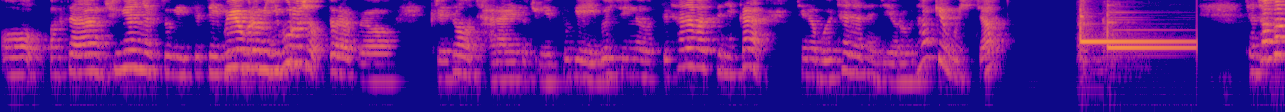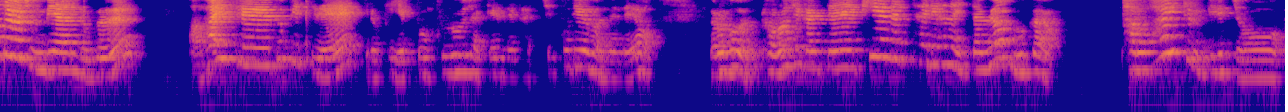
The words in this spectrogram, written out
어, 막상 중요한 약속이 있을 때 입으려고 그러면 입을 옷이 없더라고요. 그래서 자라에서 좀 예쁘게 입을 수 있는 옷들 찾아봤으니까 제가 뭘 찾았는지 여러분 함께 보시죠. 자, 첫 번째로 준비한 룩은 어, 화이트 투피스에 이렇게 예쁜 블루 자켓을 같이 코디해 봤는데요. 여러분, 결혼식 갈 때 피해야 될 스타일이 하나 있다면 뭘까요? 바로 화이트 룩이겠죠.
